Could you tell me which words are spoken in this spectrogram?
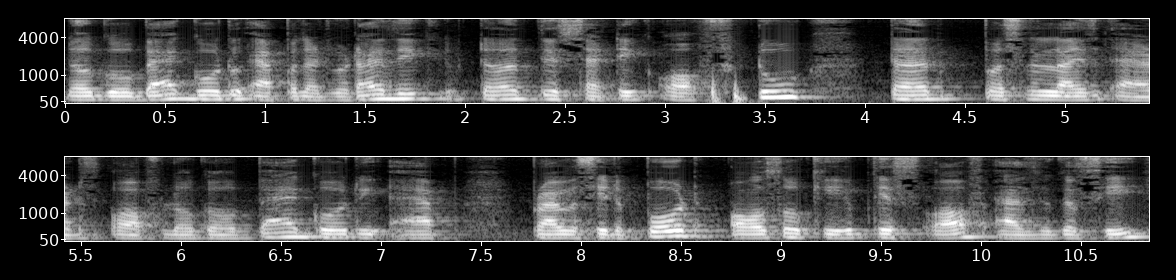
Now go back go to apple advertising turn this setting off to turn personalized ads off now go back go to app privacy report. Also keep this off. As you can see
